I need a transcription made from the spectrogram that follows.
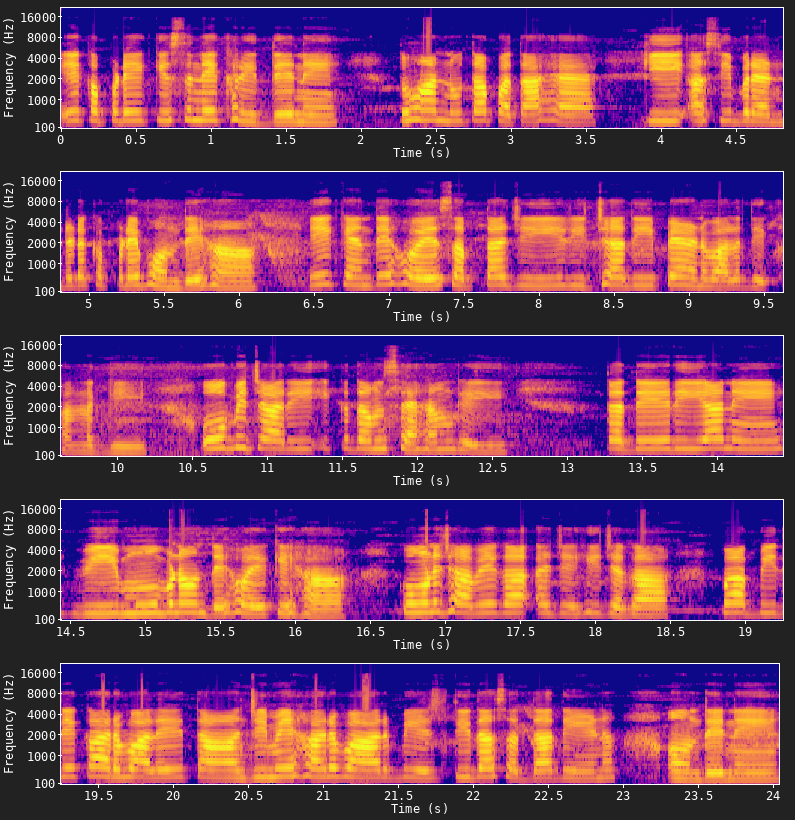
ਇਹ ਕੱਪੜੇ ਕਿਸ ਨੇ ਖਰੀਦੇ ਨੇ? ਤੁਹਾਨੂੰ ਤਾਂ ਪਤਾ ਹੈ ਕਿ ਅਸੀਂ ਬ੍ਰਾਂਡਡ ਕੱਪੜੇ ਪਾਉਂਦੇ ਹਾਂ। ਇਹ ਕਹਿੰਦੇ ਹੋਏ ਸਪਤਾ ਜੀ ਰੀਚਾ ਦੀ ਭੈਣ ਵੱਲ ਦੇਖਣ ਲੱਗੀ। ਉਹ ਵਿਚਾਰੀ ਇੱਕਦਮ ਸਹਿਮ ਗਈ। ਤਦੇ ਰੀਆ ਨੇ ਵੀ ਮੂੰਹ ਬਣਾਉਂਦੇ ਹੋਏ ਕਿਹਾ, ਕੌਣ ਜਾਵੇਗਾ ਅਜਿਹੀ ਜਗ੍ਹਾ? ਭਾਬੀ ਦੇ ਘਰ ਵਾਲੇ ਤਾਂ ਜਿਵੇਂ ਹਰ ਵਾਰ ਬੇਇੱਜ਼ਤੀ ਦਾ ਸੱਦਾ ਦੇਣ ਆਉਂਦੇ ਨੇ।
